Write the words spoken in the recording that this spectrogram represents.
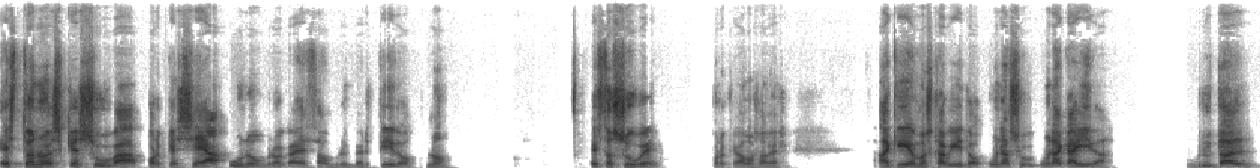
Esto no es que suba porque sea un hombro, cabeza, hombro invertido, no. Esto sube porque vamos a ver. Aquí vemos que ha habido una, una caída brutal,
